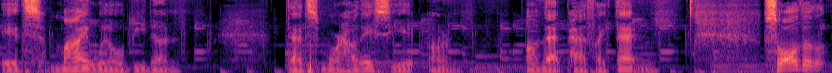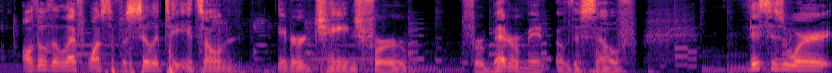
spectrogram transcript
it's my will be done. That's more how they see it on on that path like that. And so although although the left wants to facilitate its own interchange for for betterment of the self, this is where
